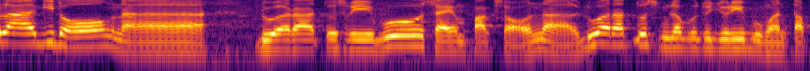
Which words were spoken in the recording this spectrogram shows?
lagi dong. Nah, 200.000 sempak sonal. 297.000 mantap.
